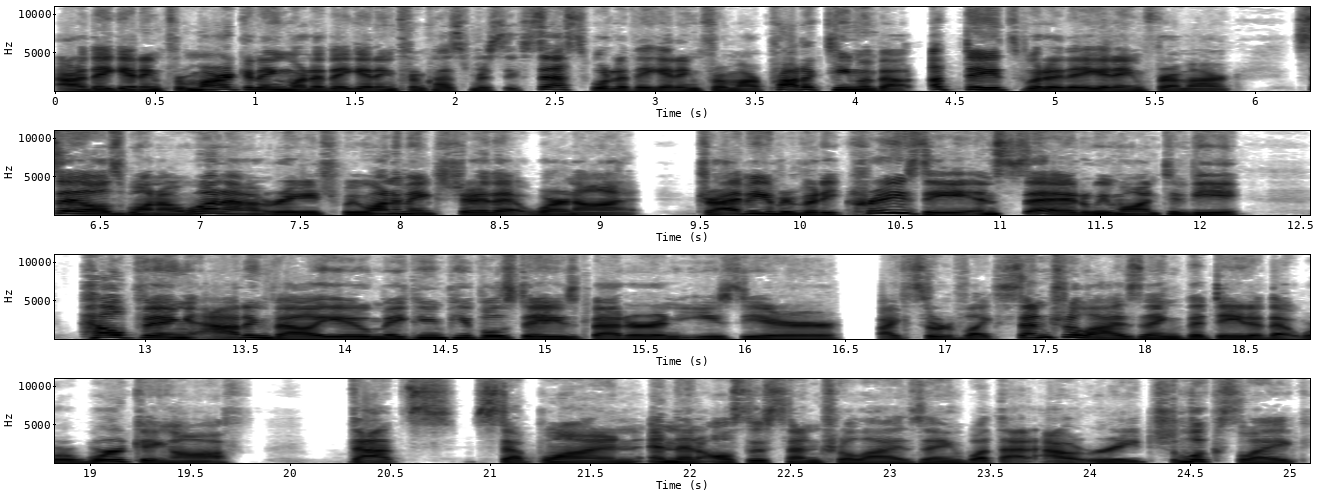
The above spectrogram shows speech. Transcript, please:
are they getting from marketing? What are they getting from customer success? What are they getting from our product team about updates? What are they getting from our sales one on one outreach? We want to make sure that we're not driving everybody crazy. Instead, we want to be helping, adding value, making people's days better and easier by sort of like centralizing the data that we're working off. That's step one. And then also centralizing what that outreach looks like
